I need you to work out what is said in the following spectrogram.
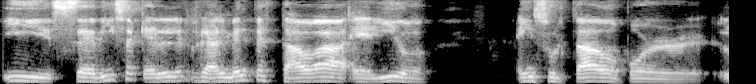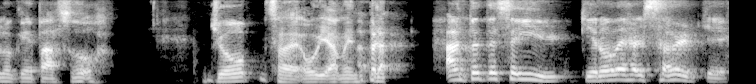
Y se dice que él realmente estaba herido e insultado por lo que pasó. Yo, obviamente. Pero antes de seguir, quiero dejar saber que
